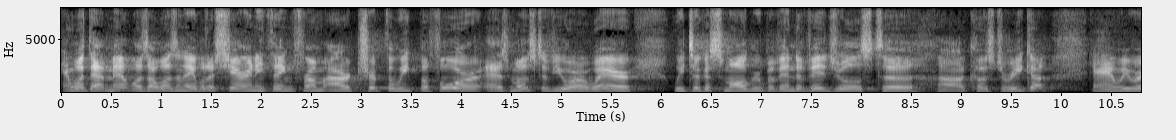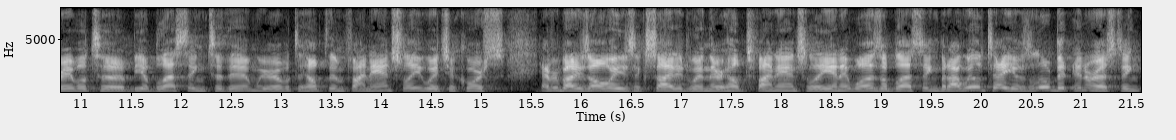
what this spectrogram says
And what that meant was I wasn't able to share anything from our trip the week before. As most of you are aware, we took a small group of individuals to uh, Costa Rica and we were able to be a blessing to them. We were able to help them financially, which, of course, everybody's always excited when they're helped financially, and it was a blessing. But I will tell you, it was a little bit interesting.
